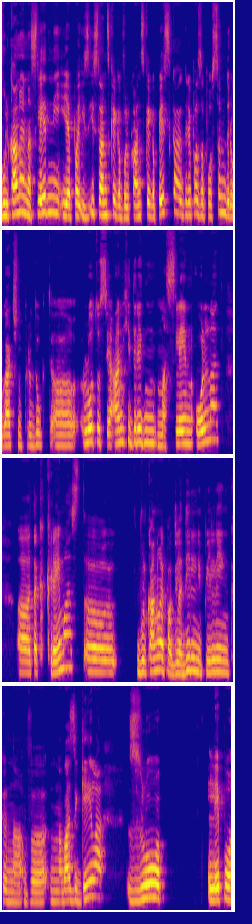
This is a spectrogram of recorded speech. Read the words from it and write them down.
vulkano je naslednji, je pa iz islandskega vulkanskega peska, gre pa za povsem drugačen produkt. Uh, lotus je anhidriden, maslen, olnat, uh, tako kremast. Uh, vulkano je pa gladilni peeling na, v, na bazi gela, zelo lepo,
